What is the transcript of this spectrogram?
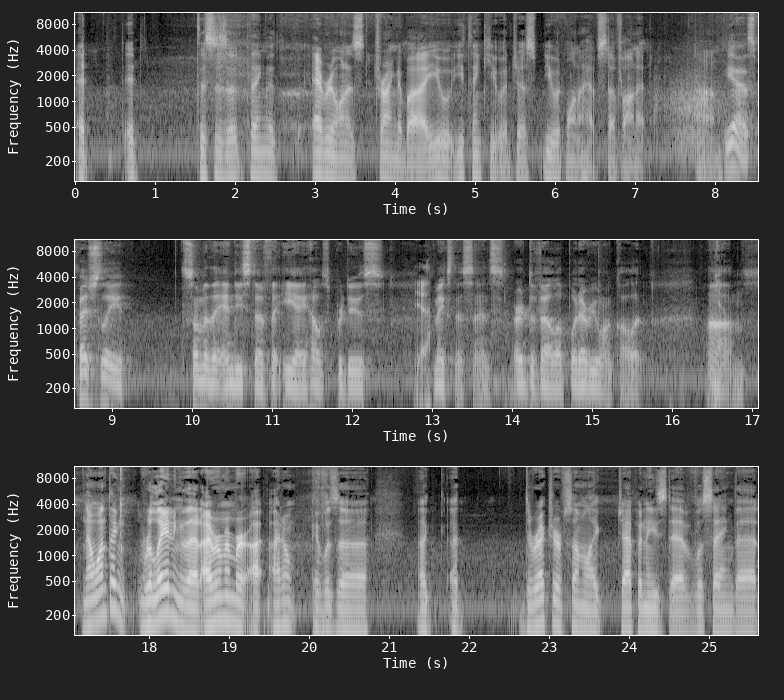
It it this is a thing that everyone is trying to buy, you you think you would just you would want to have stuff on it. Um, Yeah, especially some of the indie stuff that EA helps produce yeah. makes no sense or develop, whatever you want to call it. Um, Now, one thing relating to that, I remember I, I don't. It was a, a a director of some like Japanese dev was saying that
